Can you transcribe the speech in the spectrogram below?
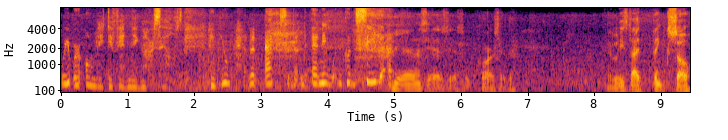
We were only defending ourselves. And you had an accident. Anyone could see that. Yes, yes, yes, of course. At least I think so.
